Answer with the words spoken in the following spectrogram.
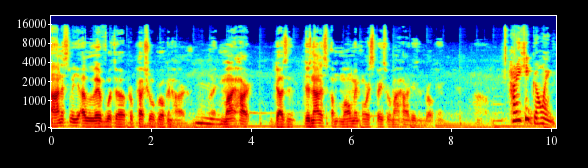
Honestly, I live with a perpetual broken heart. Mm. Like my heart doesn't. There's not a, a, moment or a space where my heart isn't broken. Um, How do you keep going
